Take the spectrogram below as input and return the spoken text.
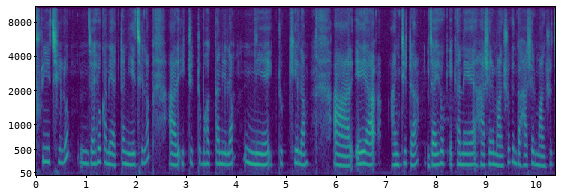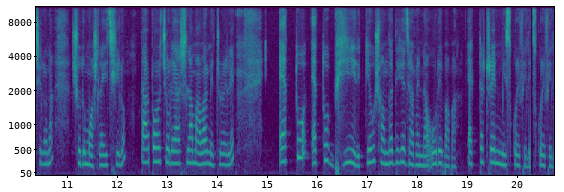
ফ্রি ছিল। যাই হোক, আমি একটা নিয়েছিলাম। আর একটু একটু ভত্তা নিলাম। নিয়ে একটু খেলাম। আর এই আংটিটা, যাই হোক, এখানে হাঁসের মাংস, কিন্তু হাঁসের মাংস ছিল না। শুধু মশলাই ছিল। তারপর চলে আসলাম আবার মেট্রো রেলে এত এত ভিড়। কেউ সন্ধ্যার দিকে যাবেন না। ওরে বাবা! একটা ট্রেন মিস করে ফেলে করে ফেলে।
